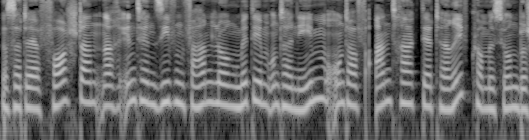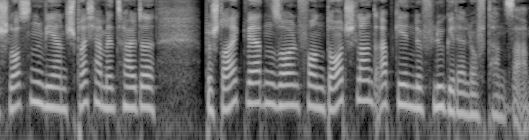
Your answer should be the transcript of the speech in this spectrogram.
Das hat der Vorstand nach intensiven Verhandlungen mit dem Unternehmen und auf Antrag der Tarifkommission beschlossen, wie ein Sprecher mitteilte. Bestreikt werden sollen von Deutschland abgehende Flüge der Lufthansa.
